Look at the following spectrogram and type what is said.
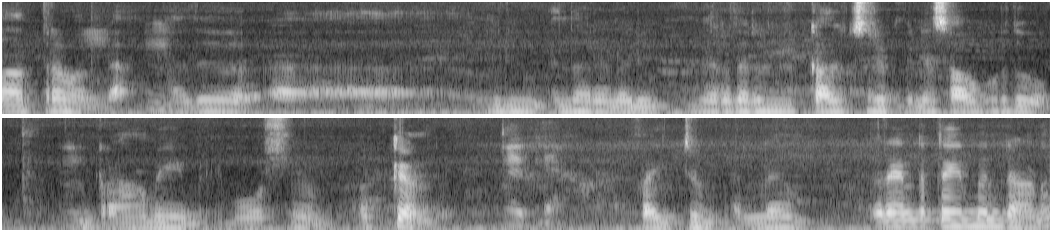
മാത്രമല്ല. അത് ഒരു എന്താ പറയുക ഒരു വേറെ തരം ഒരു കൾച്ചറും പിന്നെ സൗഹൃദവും ഡ്രാമയും ഇമോഷനും ഒക്കെ ഉണ്ട്. ഫൈറ്റും എല്ലാം ഒരു എന്റർടൈൻമെന്റ് ആണ്.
